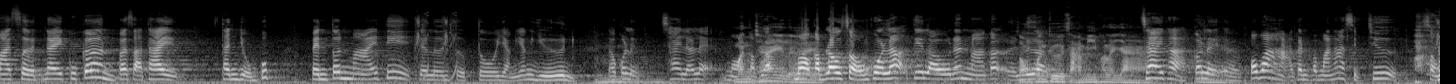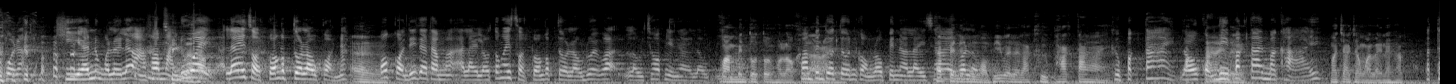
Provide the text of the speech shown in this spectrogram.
มาเสิร์ชใน Google ภาษาไทยตันหยงปุ๊บ เป็นต้นไม้ที่เจริญเติบโตอย่างยั่งยืน เราก็เลยใช่แล้วแหละเหมาะมันกับใช่เราเลย เหมาะกับเราสองคนแล้วที่เรานั่นมาก็เออสองเลือคกนคือสามีภรรยา ใช่ค่ะ ก็เลยเออเพราะว่าหากันประมาณ 50 ชื่อ2คนอะ เขียนออกมาเลยแล้วอ่านความหมายด้วย และให้สอดคล้องกับตัวเราก่อนนะเออ เพราะก่อนที่จะทำอะไรเราต้องให้สอดคล้องกับตัวเราด้วยว่าเราชอบยังไงเราความเป็นตัวตนของเราคือความเป็นตัวอะไรตนของเราเป็นอะไรถ้าใช่เป็นในว่ามุเรามของพี่เวลาลักษณ์คือภาคใต้ คือปักใต้เราของดีปัปักกใต้ใต้มาขายมาจากจังหวัดอะไรนะครับ พัท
